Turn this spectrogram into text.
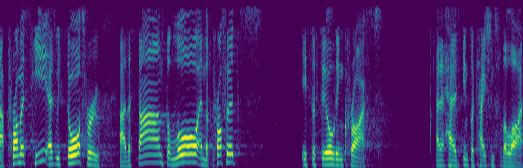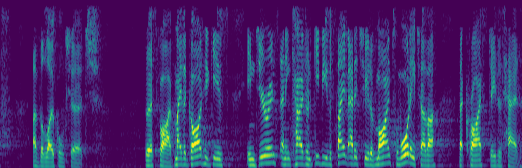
uh, promised here, as we saw through uh, the Psalms, the law, and the prophets, is fulfilled in Christ and it has implications for the life of the local church. Verse 5, may the God who gives endurance and encouragement give you the same attitude of mind toward each other that Christ Jesus had.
